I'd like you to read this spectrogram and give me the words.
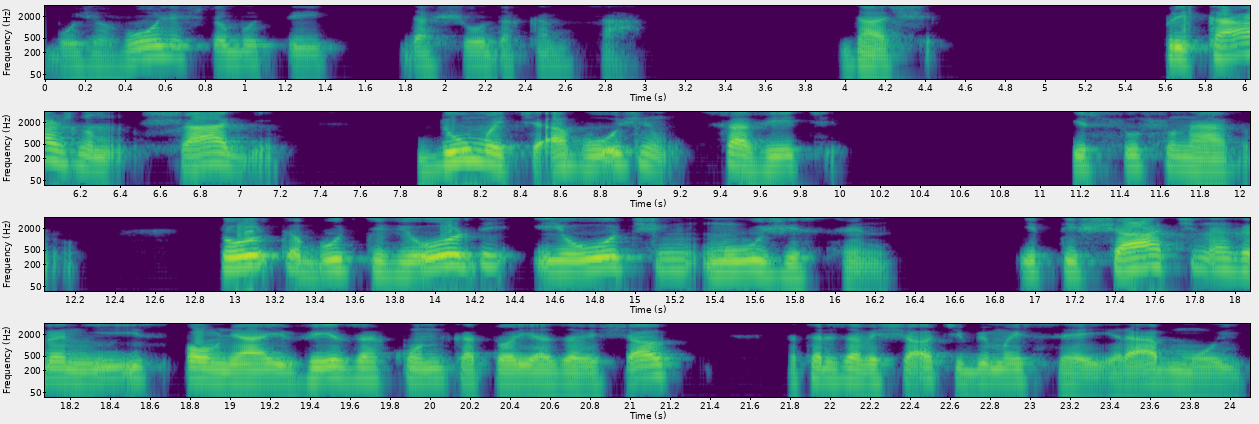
Божья воля, чтобы ты дошел до конца. Дальше. При каждом шаге думайте о Божьем совете Иисусу Навину. Только будьте тверды и очень мужественны и ты тщательно храни и исполняй весь закон, который я завещал, который завещал тебе Моисей, раб мой.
